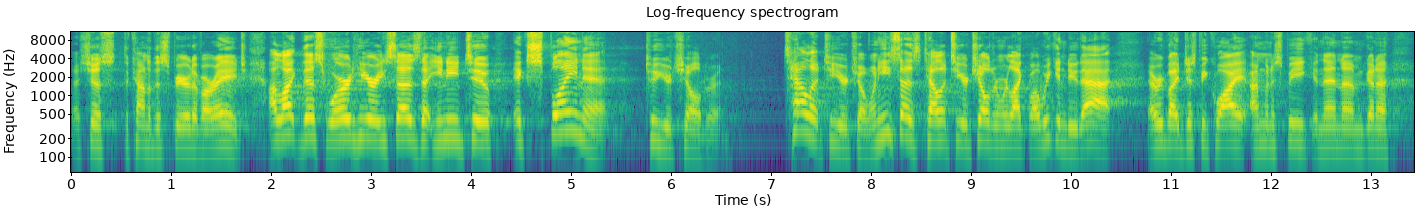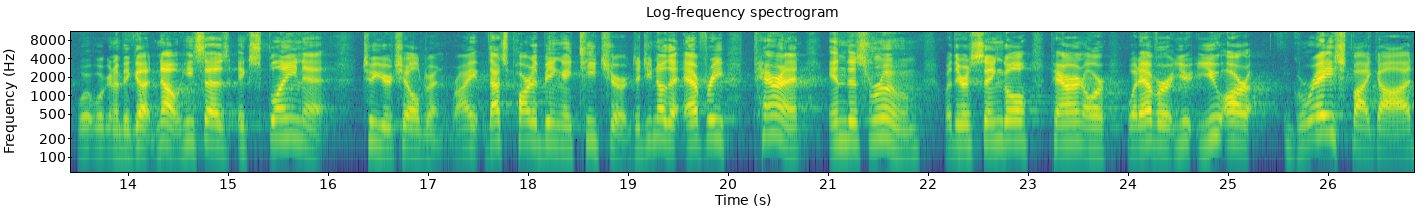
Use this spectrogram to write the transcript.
That's just the kind of the spirit of our age. I like this word here. He says that you need to explain it to your children. Tell it to your children. When he says tell it to your children, we're like, well, we can do that. Everybody just be quiet. I'm going to speak and then I'm going to, we're, we're going to be good. No, he says explain it to your children, right? That's part of being a teacher. Did you know that every parent in this room, whether you're a single parent or whatever, you, you are graced by God,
